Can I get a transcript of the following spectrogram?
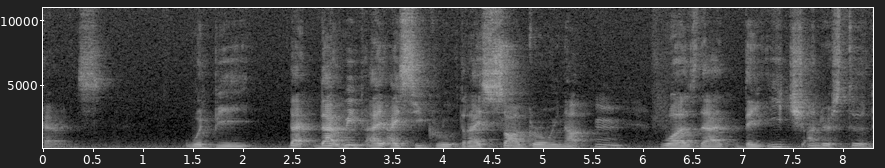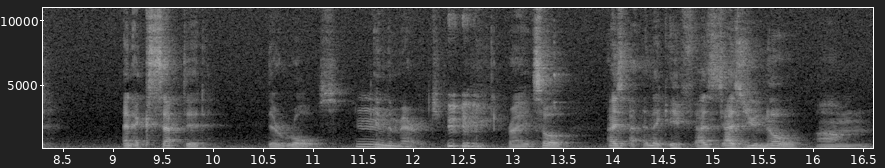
parents, would be that that we I, I see grew that I saw growing up Mm. was that they each understood and accepted their roles in the Mm. marriage, right? So, as like if as as you know, um,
